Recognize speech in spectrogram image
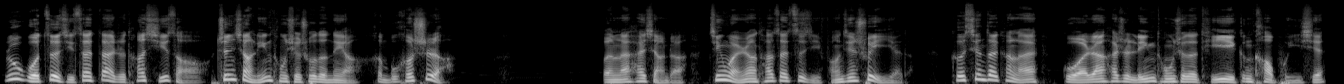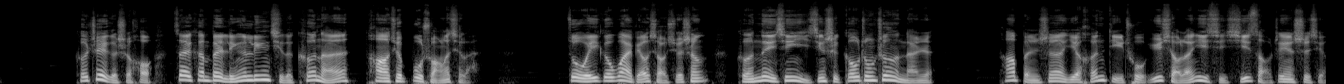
如果自己再带着他洗澡，真像林同学说的那样，很不合适啊。本来还想着今晚让他在自己房间睡一夜的，可现在看来，果然还是林同学的提议更靠谱一些。可这个时候再看被林恩拎起的柯南，他却不爽了起来。作为一个外表小学生，可内心已经是高中生的男人，他本身也很抵触与小兰一起洗澡这件事情。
